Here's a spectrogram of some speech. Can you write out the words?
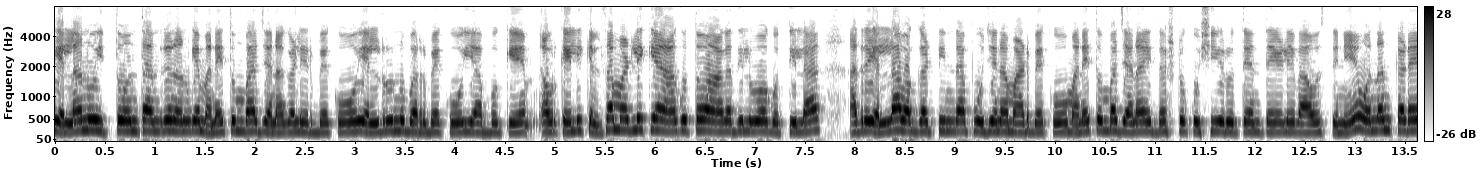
ಎಲ್ಲಾನು ಇತ್ತು ಅಂತ ಅಂದ್ರೆ ನನಗೆ ಮನೆ ತುಂಬಾ ಜನಗಳಿರ್ಬೇಕು ಎಲ್ರೂ ಬರಬೇಕು ಈ ಹಬ್ಬಕ್ಕೆ. ಅವ್ರ ಕೈಲಿ ಕೆಲಸ ಮಾಡ್ಲಿಕ್ಕೆ ಆಗುತ್ತೋ ಆಗೋದಿಲ್ವೋ ಗೊತ್ತಿಲ್ಲ. ಆದ್ರೆ ಎಲ್ಲ ಒಗ್ಗಟ್ಟಿಂದ ಪೂಜೆನ ಮಾಡಬೇಕು. ಮನೆ ತುಂಬಾ ಜನ ಇದ್ದಷ್ಟು ಖುಷಿ ಇರುತ್ತೆ ಅಂತ ಹೇಳಿ ಭಾವಿಸ್ತೀನಿ. ಒಂದೊಂದ್ ಕಡೆ,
